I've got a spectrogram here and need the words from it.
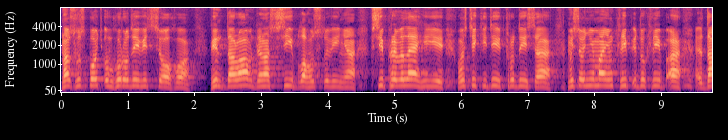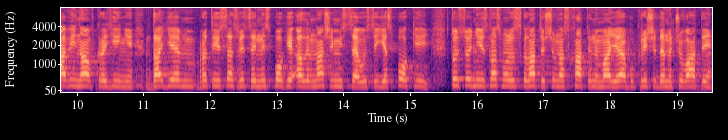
Нас Господь обгородив від цього. Він давав для нас всі благословіння, всі привілегії. Ось тільки йди трудися. Ми сьогодні маємо хліб і до хліб, а е, да війна в країні, да є, брати і сестри, цей неспокій, але в нашій місцевості є спокій. Хто сьогодні із нас може сказати, що в нас хати немає або криші, де ночувати?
